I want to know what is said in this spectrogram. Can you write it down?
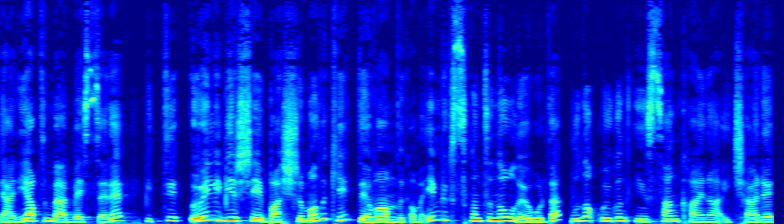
Yani yaptım ben 5 sene bitti. Öyle bir şey başlamalı ki devamlık. Ama en büyük sıkıntı ne oluyor burada? Buna uygun insan kaynağı içeride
